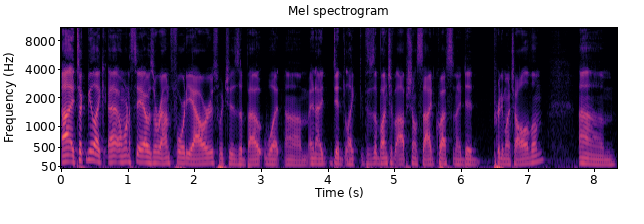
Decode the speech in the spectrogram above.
Uh, it took me like uh, I want to say I was around 40 hours, which is about what. Um, and I did like there's a bunch of optional side quests, and I did pretty much all of them. Um,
